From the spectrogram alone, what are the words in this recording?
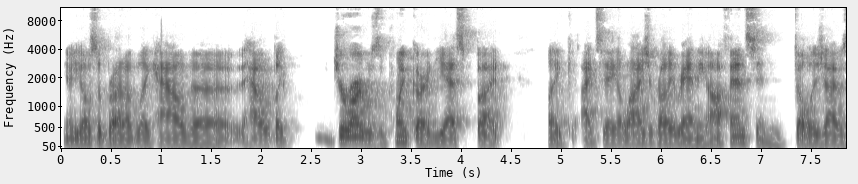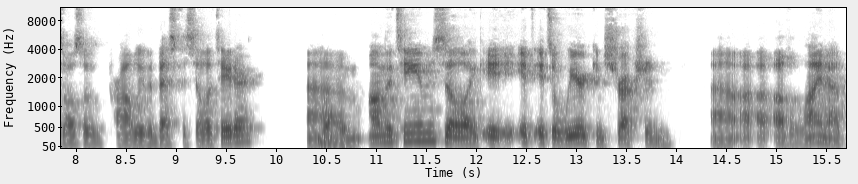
You know, you also brought up like how the how like Girard was a point guard, yes, but like I'd say Elijah probably ran the offense, and Dolezaj was also probably the best facilitator um, right. on the team. So like it, it, it's a weird construction uh, of a lineup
